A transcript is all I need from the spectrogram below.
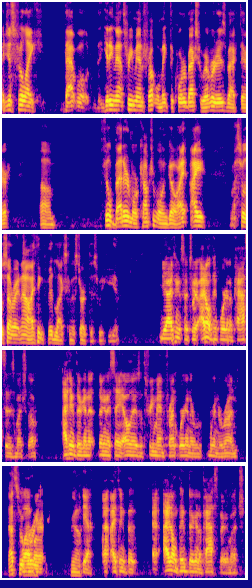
I just feel like that will getting that three man front will make the quarterbacks, whoever it is back there, um, feel better, more comfortable, and go. I I I'm gonna throw this out right now. I think Vidlak's going to start this week again. Yeah, I think so too. I don't think we're gonna pass it as much though. I think they're gonna they're gonna say, "Oh, there's a three man front. We're gonna we're gonna run." That's what we're. our- Yeah. yeah, I, I think that I- I don't think they're gonna pass very much.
